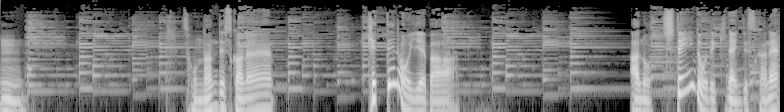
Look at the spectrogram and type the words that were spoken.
うん。そんなんですかね。欠点を言えば、あの、視点移動できないんですかね。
